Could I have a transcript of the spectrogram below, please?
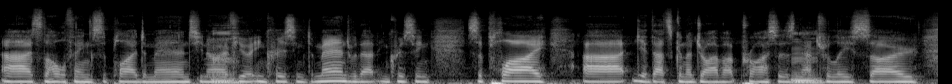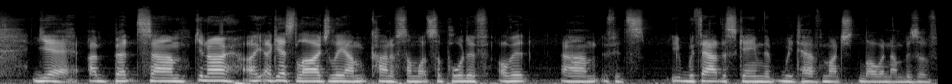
Uh, it's the whole thing supply demand. You know, if you're increasing demand without increasing supply, uh, yeah, that's going to drive up prices naturally. So, yeah, uh, but um, you know, I, I guess largely I'm kind of somewhat supportive of it. Um, if it's without the scheme, that we'd have much lower numbers of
